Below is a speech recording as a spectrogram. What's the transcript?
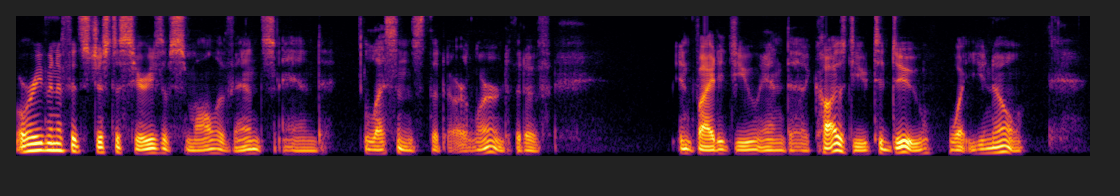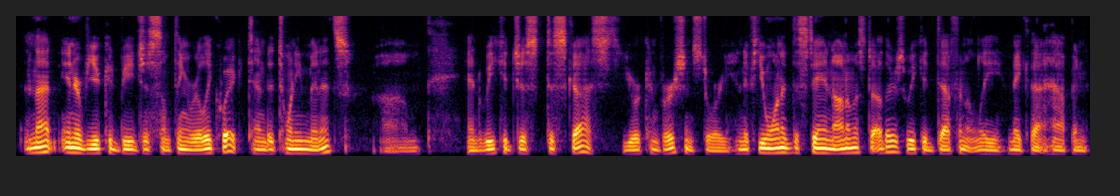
or even if it's just a series of small events and lessons that are learned that have invited you and uh, caused you to do what you know. And that interview could be just something really quick 10 to 20 minutes. Um, and we could just discuss your conversion story. And if you wanted to stay anonymous to others, we could definitely make that happen.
